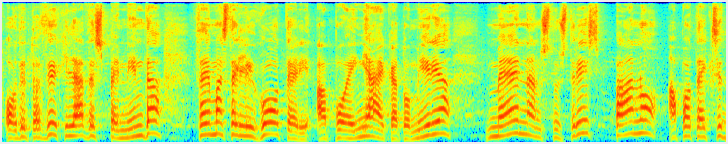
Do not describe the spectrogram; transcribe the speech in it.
ότι το 2050 θα είμαστε λιγότεροι από 9 εκατομμύρια, με έναν στους τρεις πάνω από τα 65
